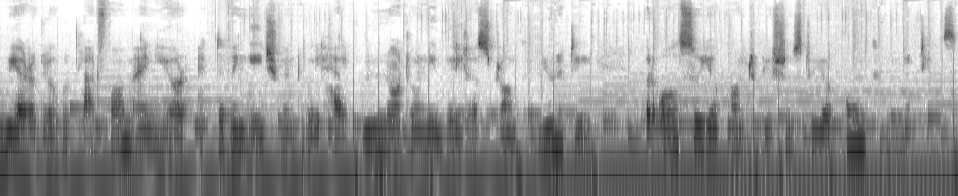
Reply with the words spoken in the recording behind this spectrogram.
We are a global platform, and your active engagement will help not only build a strong community, but also your contributions to your own communities.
